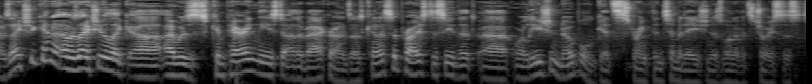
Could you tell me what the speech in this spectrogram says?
I was actually kind of, I was actually like, uh, I was comparing these to other backgrounds. I was kind of surprised to see that uh, Orlesian Noble gets strength intimidation as one of its choices.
